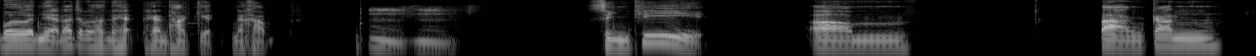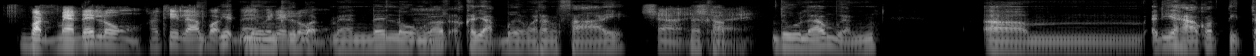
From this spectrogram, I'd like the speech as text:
เบิร์นเนี่ย น่าจะมาแทนแทนทาร์เก็ตนะครับ อืมอืมสิ่งที่อืมต่างกัน บอทแมนได้ลงครั้งที่แล้วบอทนิดแมนนึงไม่ได้คือลบองดแมนได้ลงอืมแล้วขยับเบิร์นมาทางซ้ายใช่นะครับใช่ดูแล้วเหมือนอืมไอ้ที่หาวก็ติดใจ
